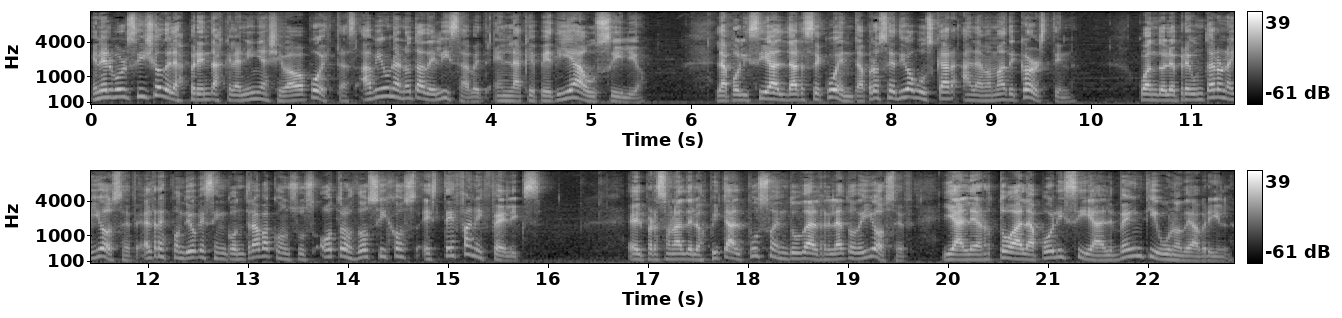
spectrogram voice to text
En el bolsillo de las prendas que la niña llevaba puestas había una nota de Elizabeth en la que pedía auxilio. La policía al darse cuenta procedió a buscar a la mamá de Kirsten. Cuando le preguntaron a Joseph, él respondió que se encontraba con sus otros dos hijos Stefan y Félix. El personal del hospital puso en duda el relato de Joseph y alertó a la policía el 21 de abril.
